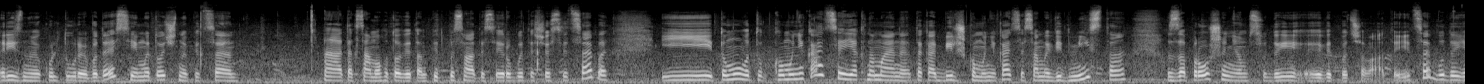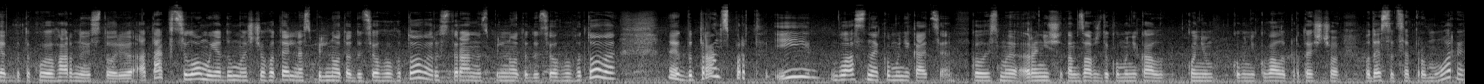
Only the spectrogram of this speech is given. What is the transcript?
різної культури в Одесі. І ми точно під це. Е, Так само готові там підписатися і робити щось від себе. І тому от комунікація, як на мене, така більш комунікація саме від міста з запрошенням сюди е, відпочивати. І це буде якби такою гарною історією. А так, в цілому, я думаю, що готельна спільнота до цього готова, ресторанна спільнота до цього готова. Ну, якби транспорт і власне комунікація. Колись ми раніше там завжди комунікували, про те, що Одеса це про море.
